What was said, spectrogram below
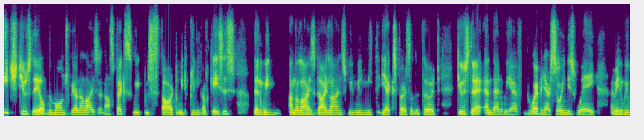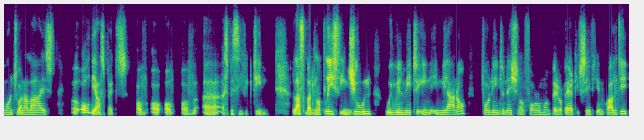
each Tuesday of the month, we analyze an aspects. We, we start with clinical cases, then we analyze guidelines. We will meet the experts on the third Tuesday, and then we have the webinar. So in this way, I mean, we want to analyze uh, all the aspects of, of, of uh, a specific team. Last but not least, in June, we will meet in, in Milano for the International Forum on Perioperative Safety and Quality.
